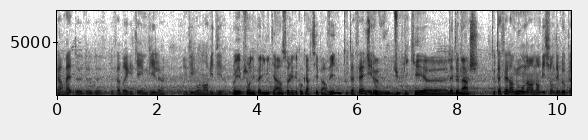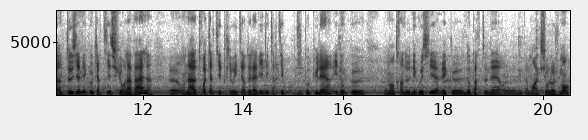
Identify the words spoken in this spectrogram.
permettre de, fabriquer une ville, une ville où on a envie de vivre. Oui, et puis on n'est pas limité à un seul écoquartier par ville. Tout à fait. Et donc, vous dupliquez la démarche. Tout à fait. Alors nous, on a en ambition de développer un deuxième écoquartier sur Laval. on a trois quartiers prioritaires de la ville, des quartiers dits populaires, et donc on est en train de négocier avec nos partenaires, notamment Action Logement,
